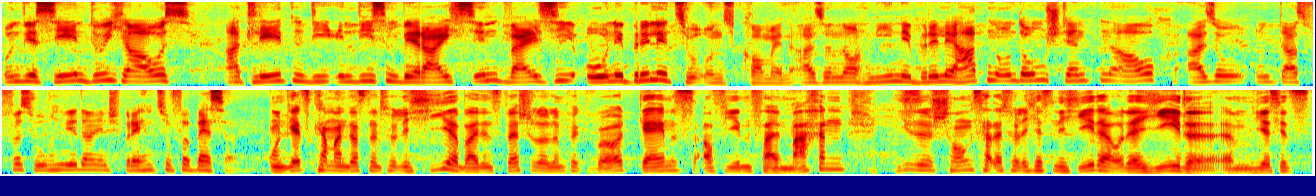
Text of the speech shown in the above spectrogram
Und wir sehen durchaus Athleten, die in diesem Bereich sind, weil sie ohne Brille zu uns kommen. Also noch nie eine Brille hatten unter Umständen auch. Also, und das versuchen wir dann entsprechend zu verbessern. Und jetzt kann man das natürlich hier bei den Special Olympic World Games auf jeden Fall machen. Diese Chance hat natürlich jetzt nicht jeder oder jede. Ähm, hier ist jetzt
